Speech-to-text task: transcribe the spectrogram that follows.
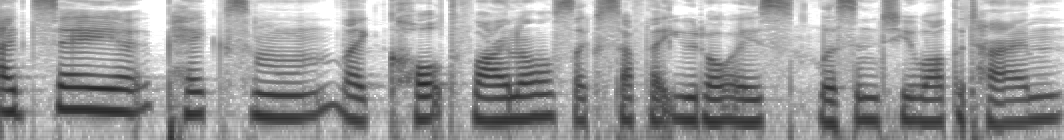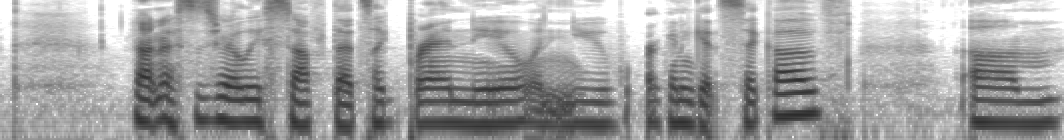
would say pick some like cult vinyls, like stuff that you'd always listen to all the time. Not necessarily stuff that's like brand new and you are going to get sick of. Um,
